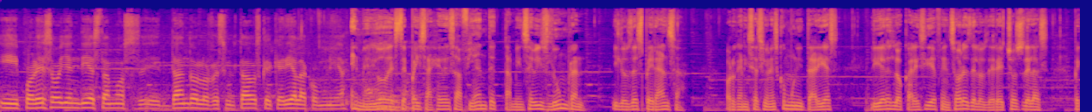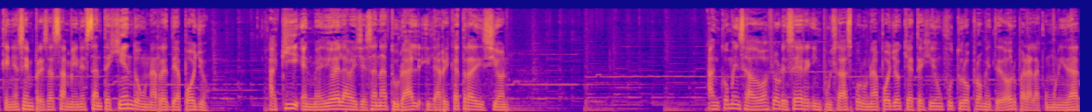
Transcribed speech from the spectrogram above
y por eso hoy en día estamos eh, dando los resultados que quería la comunidad. En medio de este paisaje desafiante también se vislumbran hilos de esperanza, organizaciones comunitarias, líderes locales y defensores de los derechos de las pequeñas empresas también están tejiendo una red de apoyo. Aquí, en medio de la belleza natural y la rica tradición, han comenzado a florecer impulsadas por un apoyo que ha tejido un futuro prometedor para la comunidad.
